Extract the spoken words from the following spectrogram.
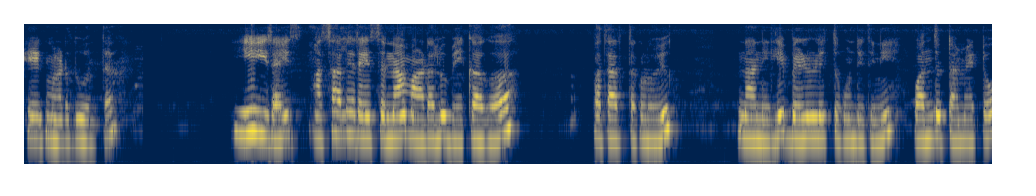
ಹೇಗೆ ಮಾಡೋದು ಅಂತ. ಈ ರೈಸ್ ಮಸಾಲೆ ರೈಸನ್ನು ಮಾಡಲು ಬೇಕಾಗೋ ಪದಾರ್ಥಗಳು ನಾನಿಲ್ಲಿ ಬೆಳ್ಳುಳ್ಳಿ ತೊಗೊಂಡಿದ್ದೀನಿ. ಒಂದು ಟೊಮೆಟೊ,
